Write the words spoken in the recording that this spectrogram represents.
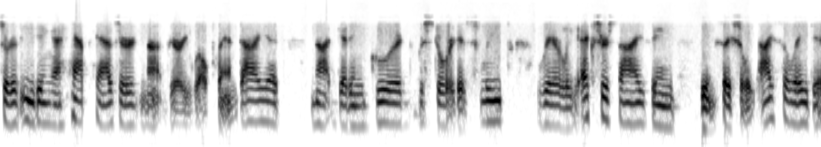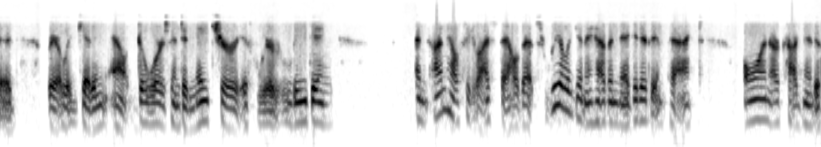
sort of eating a haphazard, not very well planned diet, not getting good restorative sleep, rarely exercising, being socially isolated, rarely getting outdoors into nature, if we're leading an unhealthy lifestyle, that's really going to have a negative impact on our cognitive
